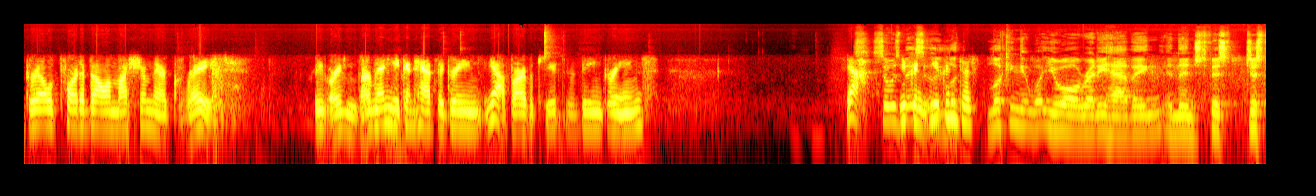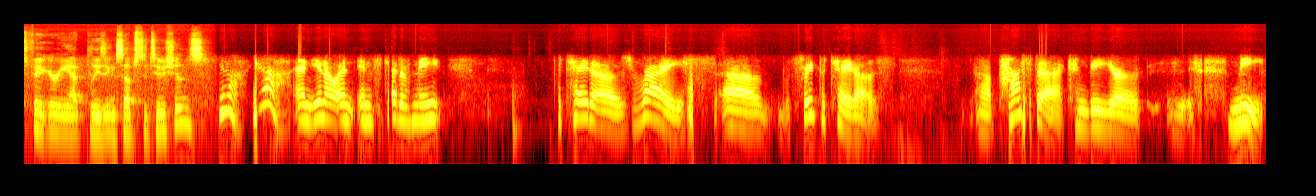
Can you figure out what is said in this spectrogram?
Grilled portobello mushroom, they're great. Or even And then you can have the green, yeah, barbecued, the bean greens. Yeah, so it's you can basically you can look- just looking at what you were already having and then just just figuring out pleasing substitutions. yeah yeah, and you know, and instead of meat, potatoes, rice, uh, sweet potatoes, uh, pasta can be your uh, meat,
